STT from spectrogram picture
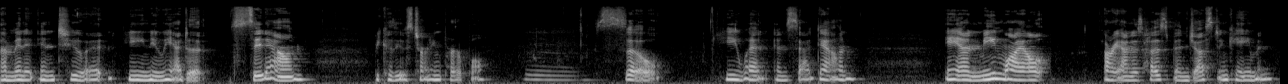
a minute into it, he knew he had to sit down because he was turning purple. Mm. So he went and sat down. And meanwhile, Ariana's husband, Justin, came and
